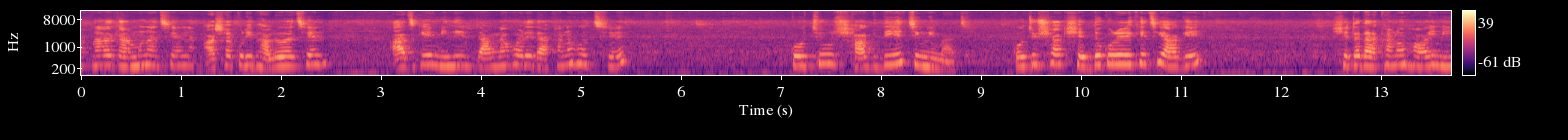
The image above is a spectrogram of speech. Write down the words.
আপনারা কেমন আছেন? আশা করি ভালো আছেন। আজকে মিলির রান্নাঘরে দেখানো হচ্ছে কচুর শাক দিয়ে চিংড়ি মাছ। কচুর শাক সেদ্ধ করে রেখেছি আগে। সেটা দেখানো হয়নি।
